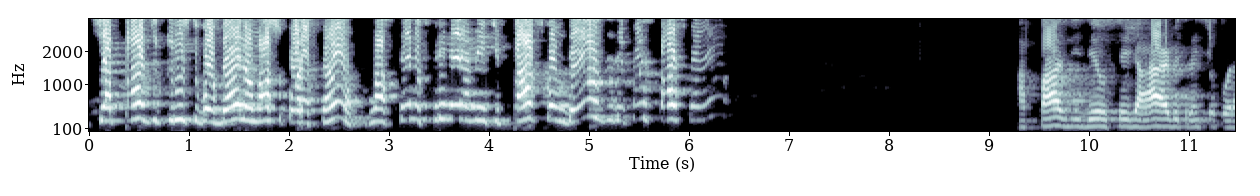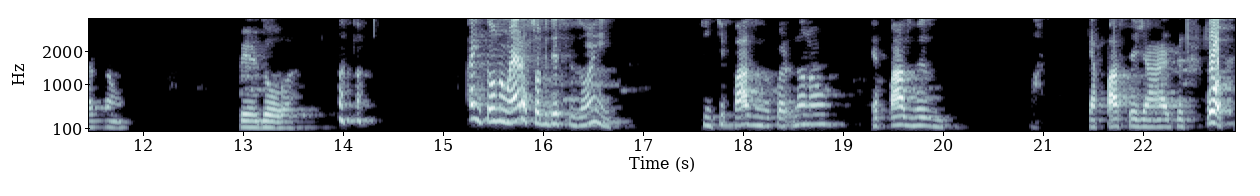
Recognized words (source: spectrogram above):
se a paz de Cristo governa o nosso coração, nós temos primeiramente paz com Deus e depois paz com Ele. A paz de Deus seja árbitro em seu coração. Perdoa. ah, então não era sobre decisões? Sentir paz no meu coração? Não, não. É paz mesmo. Paz. Que a paz seja árbitro. Pô,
